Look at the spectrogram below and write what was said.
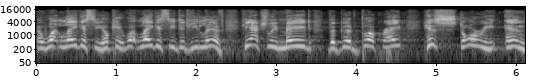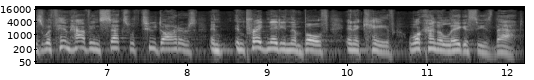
And what legacy? Okay, what legacy did he live? He actually made the good book, right? His story ends with him having sex with two daughters and impregnating them both in a cave. What kind of legacy is that?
